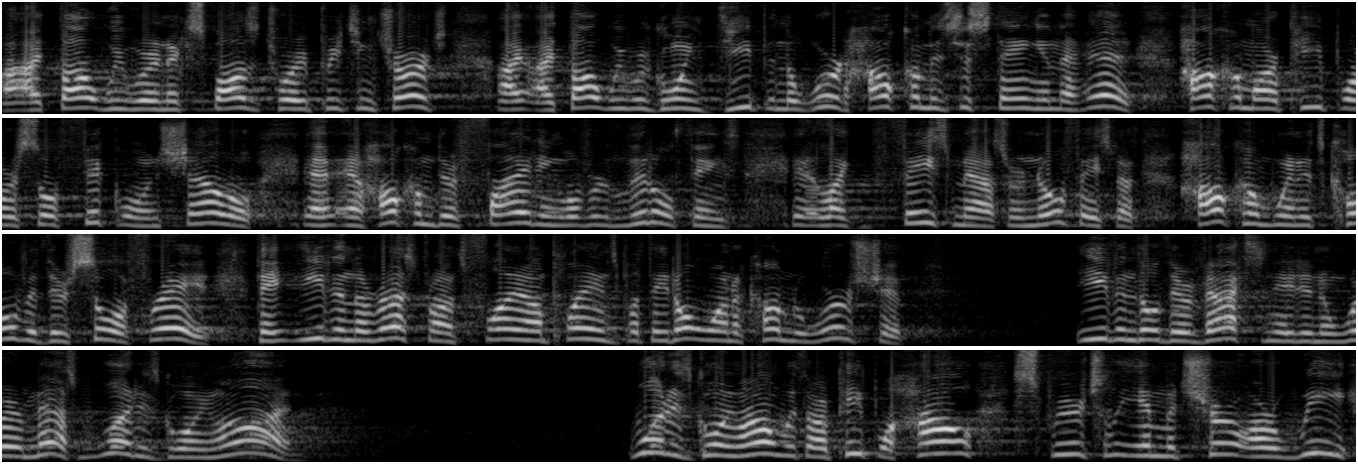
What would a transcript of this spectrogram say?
I thought we were an expository preaching church. I, I, thought we were going deep in the word. How come it's just staying in the head? How come our people are so fickle and shallow? And, and how come they're fighting over little things eh, like face masks or no face masks? How come when it's COVID they're so afraid? They eat in the restaurants, fly on planes, but they don't want to come to worship, even though they're vaccinated and wear masks. What is going on? What is going on with our people? How spiritually immature are we?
